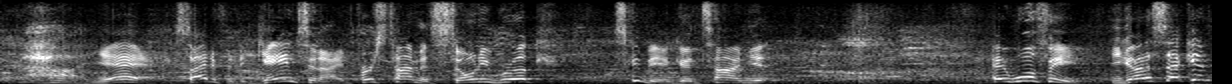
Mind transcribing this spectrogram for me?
Ah, yeah, excited for the game tonight. First time at Stony Brook. It's gonna be a good time. You... Hey, Wolfie, you got a second?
